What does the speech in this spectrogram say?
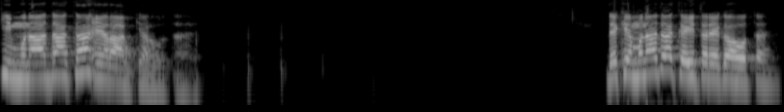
कि मुनादा का एराब क्या होता है। देखिए, मुनादा कई तरह का होता है।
